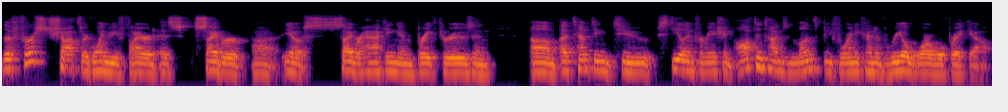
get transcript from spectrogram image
the first shots are going to be fired as cyber, uh, you know, cyber hacking and breakthroughs and um, attempting to steal information, oftentimes months before any kind of real war will break out.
